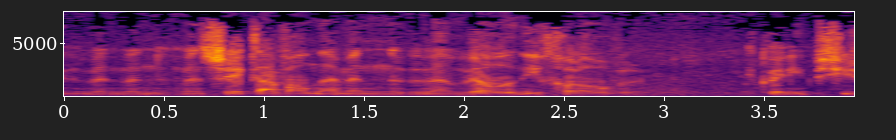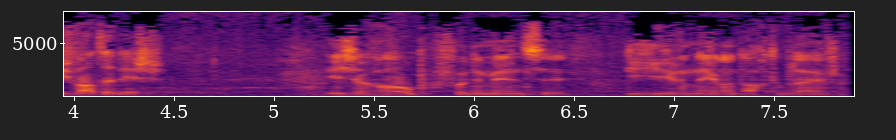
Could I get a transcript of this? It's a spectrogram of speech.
Men, men, schrikt daarvan en men, wil het niet geloven. Ik weet niet precies wat het is. Is er hoop voor de mensen die hier in Nederland achterblijven?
